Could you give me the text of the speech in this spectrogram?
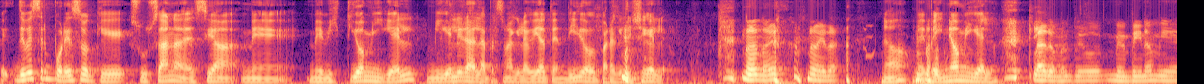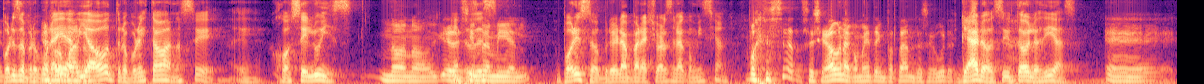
Eh, Debe ser por eso que Susana decía, me, me vistió Miguel. Miguel era la persona que lo había atendido para que le llegue el... No, no. No era. ¿No? Me peinó Miguel. Claro, me, peinó Miguel. Por eso, pero por Es ahí romano. había otro. Por ahí estaba, no sé, eh, José Luis. No, no, era Entonces- siempre Miguel. Por eso, pero era para llevarse la comisión. Puede ser, se llegaba una cometa importante, seguro. Claro, sí, todos los días. Eh,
